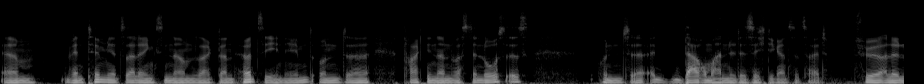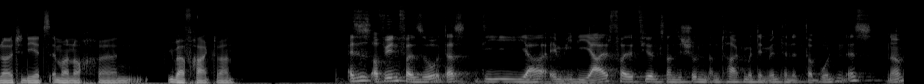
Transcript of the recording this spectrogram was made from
Ähm, wenn Tim jetzt allerdings den Namen sagt, dann hört sie ihn eben und äh, fragt ihn dann, was denn los ist. Und äh, darum handelt es sich die ganze Zeit. Für alle Leute, die jetzt immer noch äh, überfragt waren. Es ist auf jeden Fall so, dass die ja im Idealfall 24 Stunden am Tag mit dem Internet verbunden ist, ne?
